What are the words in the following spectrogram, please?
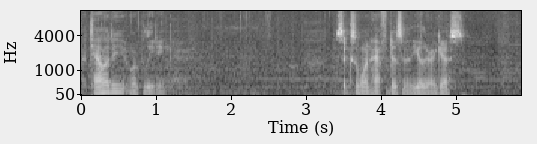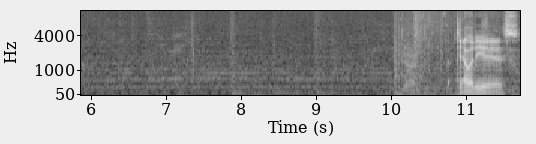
Vitality or bleeding? Six of one, half a dozen of the other, I guess. Vitality it is.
